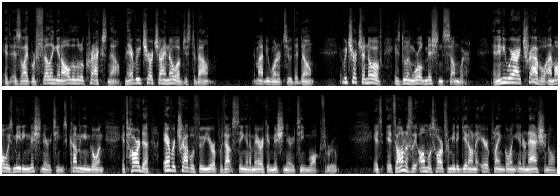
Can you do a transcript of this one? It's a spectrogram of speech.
it. It's like we're filling in all the little cracks now. Every church I know of, just about, there might be one or two that don't. Every church I know of is doing world missions somewhere. And anywhere I travel, I'm always meeting missionary teams coming and going. It's hard to ever travel through Europe without seeing an American missionary team walk through. It's, it's honestly almost hard for me to get on an airplane going international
